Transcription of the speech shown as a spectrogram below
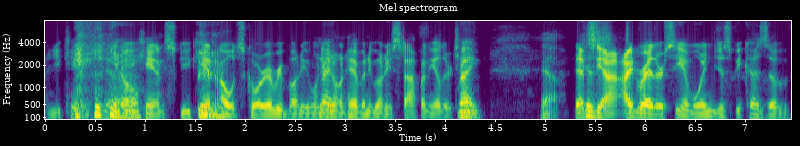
You can't, You know, you can't, you can't outscore everybody when Right. you don't have anybody stopping the other team. Right. Yeah. that's yeah. I'd rather see him win just because of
